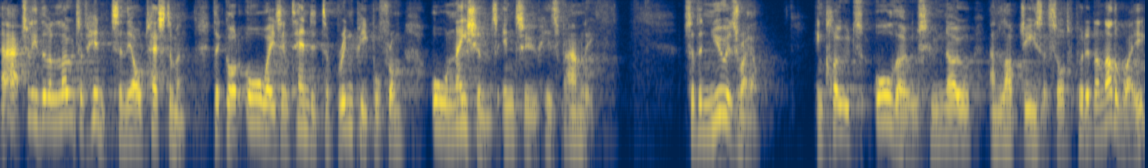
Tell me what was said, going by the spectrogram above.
And actually, there are loads of hints in the Old Testament that God always intended to bring people from all nations into his family. So the new Israel includes all those who know and love Jesus, or to put it another way,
